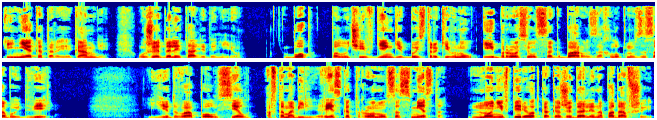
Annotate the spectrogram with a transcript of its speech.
и некоторые камни уже долетали до нее. Боб Получив деньги, быстро кивнул и бросился к бару, захлопнув за собой дверь. Едва пол сел, автомобиль резко тронулся с места, но не вперед, как ожидали нападавшие,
